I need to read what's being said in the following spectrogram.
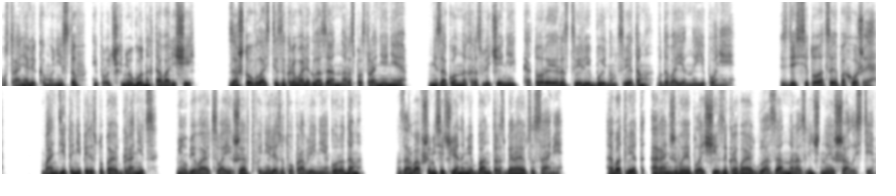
устраняли коммунистов и прочих неугодных товарищей, за что власти закрывали глаза на распространение незаконных развлечений, которые расцвели буйным цветом в довоенной Японии. Здесь ситуация похожая. Бандиты не переступают границ, не убивают своих жертв и не лезут в управление городом, взорвавшимися членами банд разбираются сами. А в ответ оранжевые плащи закрывают глаза на различные шалости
